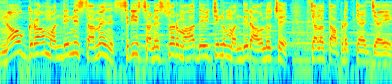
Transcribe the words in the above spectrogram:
નવગ્રહ મંદિરની સામે શ્રી શનેશ્વર મહાદેવજીનું મંદિર આવેલું છે. ચાલો તો આપણે ત્યાં જઈએ.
